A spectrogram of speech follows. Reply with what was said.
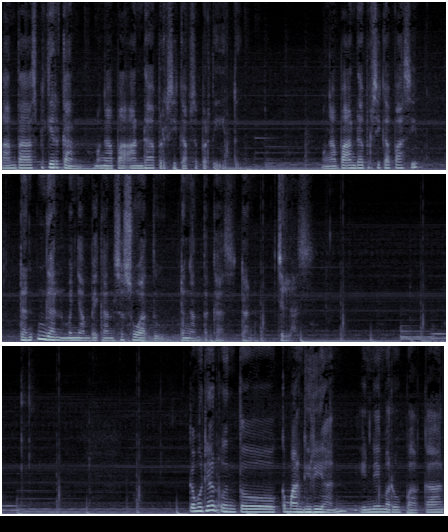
Lantas pikirkan mengapa Anda bersikap seperti itu. Mengapa Anda bersikap pasif dan enggan menyampaikan sesuatu dengan tegas dan jelas. Kemudian untuk kemandirian ini merupakan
